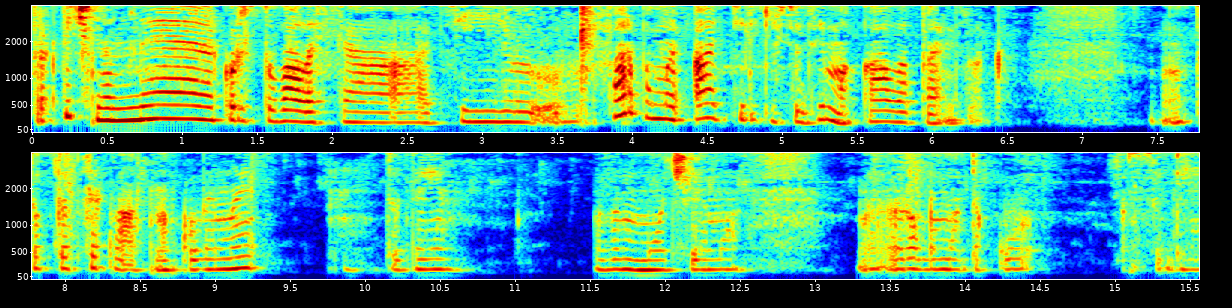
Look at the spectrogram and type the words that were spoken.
практично не користувалася цією фарбами, а тільки сюди макала пензлик. Тобто це класно, коли ми туди вимочуємо, е, робимо таку собі.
